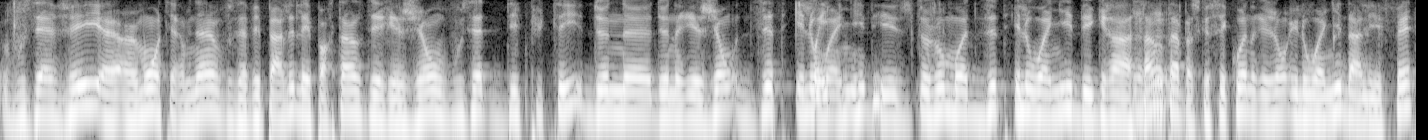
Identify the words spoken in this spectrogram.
Vous avez, euh, un mot en terminant, vous avez parlé de l'importance des régions. Vous êtes député d'une d'une région dite éloignée, des, toujours moi, dite éloignée des grands centres, hein, parce que c'est quoi une région éloignée dans les faits?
